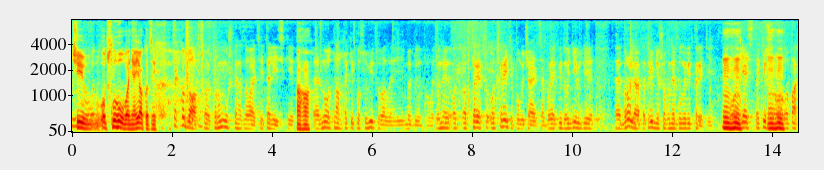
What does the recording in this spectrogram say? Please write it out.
Чи обслуговування, як оцих? Це кодак, кормушки називаються італійські. Ага. Е, Ну от нам такі посовітували і ми будемо пробувати. Вони відкриті, виходить, бо як від годівлі е, бройлера потрібно, щоб вони були відкриті. Бо є такі, що отак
